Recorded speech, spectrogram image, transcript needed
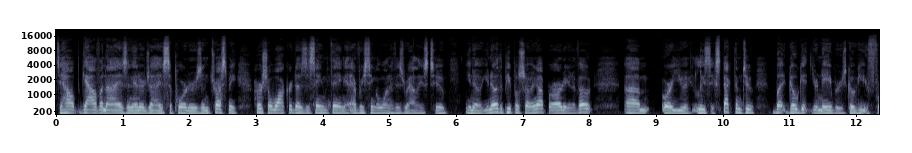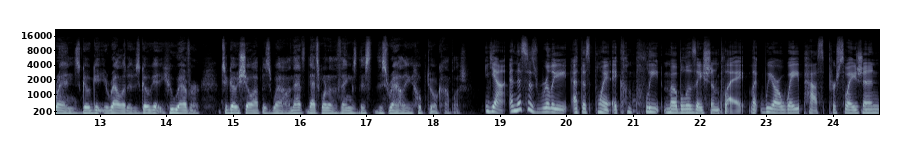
to help galvanize and energize supporters. And trust me, Herschel Walker does the same thing at every single one of his rallies too. You know, you know the people showing up are already going to vote, um, or you at least expect them to. But go get your neighbors, go get your friends, go get your relatives, go get whoever to go show up as well. And that's that's one of the things this this rally hoped to accomplish. Yeah, and this is really at this point a complete mobilization play. Like we are way past persuasion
